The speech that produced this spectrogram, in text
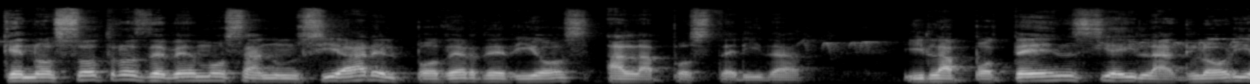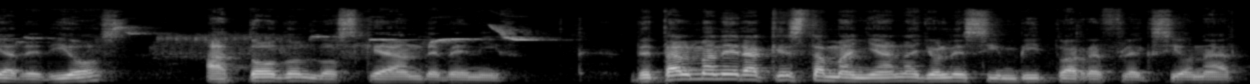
que nosotros debemos anunciar el poder de Dios a la posteridad y la potencia y la gloria de Dios a todos los que han de venir. De tal manera que esta mañana yo les invito a reflexionar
